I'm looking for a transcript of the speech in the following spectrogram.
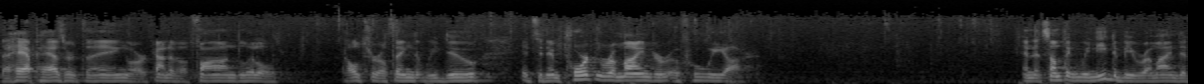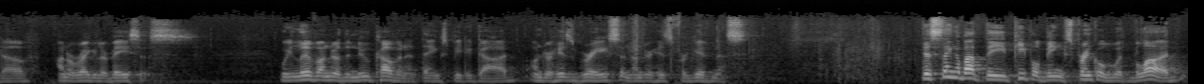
the haphazard thing or kind of a fond little cultural thing that we do. It's an important reminder of who we are. And it's something we need to be reminded of on a regular basis. We live under the new covenant, thanks be to God, under His grace and under His forgiveness. This thing about the people being sprinkled with blood,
